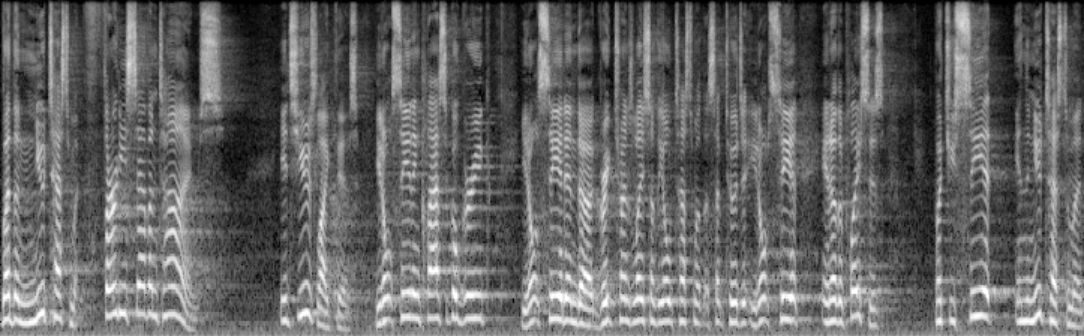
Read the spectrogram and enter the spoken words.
But the New Testament, 37 times, it's used like this. You don't see it in classical Greek. You don't see it in the Greek translation of the Old Testament, the Septuagint. You don't see it in other places. But you see it in the New Testament.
